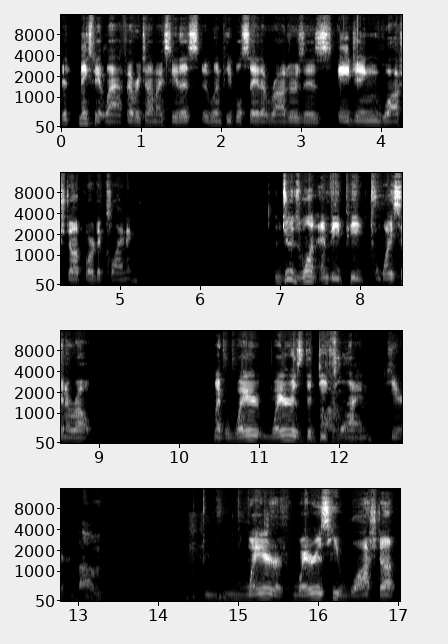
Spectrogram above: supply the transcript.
it makes me laugh every time I see this when people say that Rodgers is aging, washed up, or declining. The dude's won MVP twice in a row. Like where where is the decline here? Um, Where where is he washed up?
